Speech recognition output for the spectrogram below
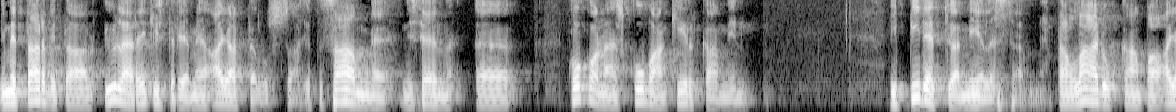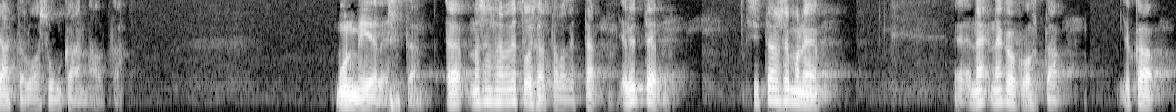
niin me tarvitaan ylärekisteriä meidän ajattelussa, jotta saamme niin sen kokonaiskuvan kirkkaammin niin pidettyä mielessämme. Tämä on laadukkaampaa ajattelua sun kannalta mun mielestä. Mä sanon vähän toisaalta tavalla, että ja nyt, siis tämä on semmoinen nä- näkökohta, joka,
